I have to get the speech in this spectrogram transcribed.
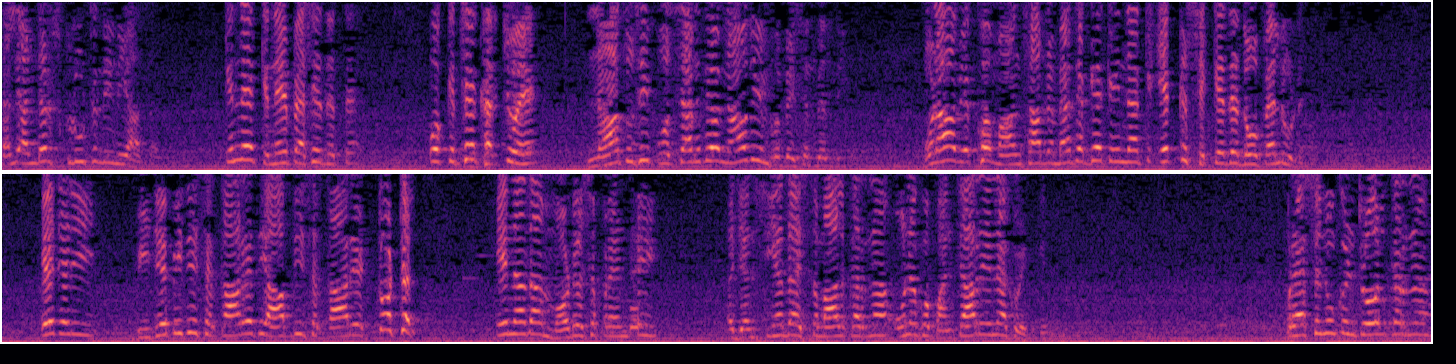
ਥੱਲੇ ਅੰਡਰ ਸਕਰੂਟਨੀ ਨਹੀਂ ਆ ਸਕਦਾ। ਕਿੰਨੇ ਕਿੰਨੇ ਪੈਸੇ ਦਿੱਤੇ? ਉਹ ਕਿੱਥੇ ਖਰਚ ਹੋਏ? ਨਾ ਤੁਸੀਂ ਪੁੱਛ ਸਕਦੇ ਹੋ, ਨਾ ਉਹਦੀ ਇਨਫੋਰਮੇਸ਼ਨ ਮਿਲਦੀ। ਹੁਣ ਆ ਵੇਖੋ, ਮਾਨ ਸਾਹਿਬ ਨੇ, ਮੈਂ ਤੇ ਅੱਗੇ ਕਹਿੰਦਾ ਕਿ ਇੱਕ ਸਿੱਕੇ ਦੇ ਦੋ ਪਹਿਲੂ ਨੇ। ਇਹ ਜਿਹੜੀ ਬੀਜੇਪੀ ਦੀ ਸਰਕਾਰ ਹੈ ਤੇ ਆਪ ਦੀ ਸਰਕਾਰ ਹੈ। ਟੋਟਲ ਇਹਨਾਂ ਦਾ ਮੋਡਸ ਆਪਰੈਂਡੀ ਏਜੰਸੀਆਂ ਦਾ ਇਸਤੇਮਾਲ ਕਰਨਾ, ਉਹਨਾਂ ਕੋ ਪੰਜ ਚਾਰ ਇਹਨਾਂ ਕੋ ਇੱਕ ਪ੍ਰੈਸ ਨੂੰ ਕੰਟਰੋਲ ਕਰਨਾ,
